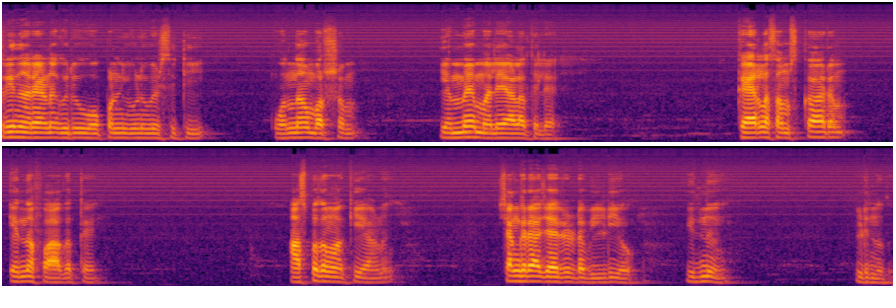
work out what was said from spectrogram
ശ്രീനാരായണ ഗുരു ഓപ്പൺ യൂണിവേഴ്സിറ്റി ഒന്നാം വർഷം എം എ മലയാളത്തിലെ കേരള സംസ്കാരം എന്ന ഭാഗത്തെ ആസ്പദമാക്കിയാണ് ശങ്കരാചാര്യരുടെ വീഡിയോ ഇന്ന് ഇടുന്നത്.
